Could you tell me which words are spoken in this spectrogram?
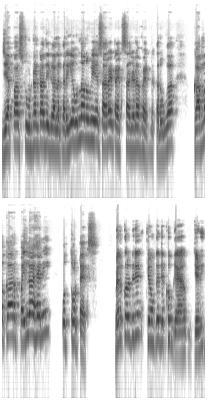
ਜੇ ਆਪਾਂ ਸਟੂਡੈਂਟਾਂ ਦੀ ਗੱਲ ਕਰੀਏ ਉਹਨਾਂ ਨੂੰ ਵੀ ਇਹ ਸਾਰੇ ਟੈਕਸ ਆ ਜਿਹੜਾ ਇਫੈਕਟ ਕਰੂਗਾ ਕੰਮਕਾਰ ਪਹਿਲਾਂ ਹੈ ਨਹੀਂ ਉੱਤੋਂ ਟੈਕਸ ਬਿਲਕੁਲ ਵੀਰੇ ਕਿਉਂਕਿ ਦੇਖੋ ਜਿਹੜੀ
